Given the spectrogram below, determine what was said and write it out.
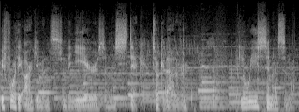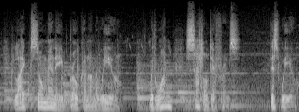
before the arguments and the years and the stick took it out of her. Louise Simonson, like so many broken on the wheel, with one subtle difference. This wheel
